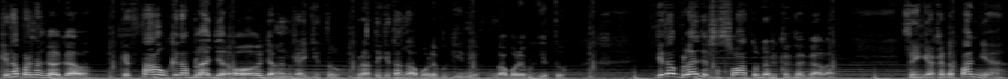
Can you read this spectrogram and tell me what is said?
Kita pernah gagal, kita tahu kita belajar oh jangan kayak gitu. Berarti kita nggak boleh begini nggak boleh begitu. Kita belajar sesuatu dari kegagalan sehingga ke depannya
